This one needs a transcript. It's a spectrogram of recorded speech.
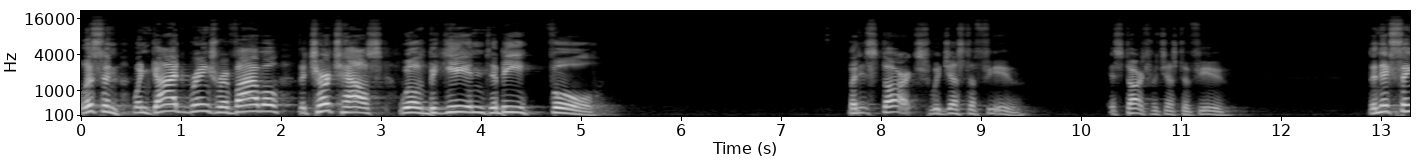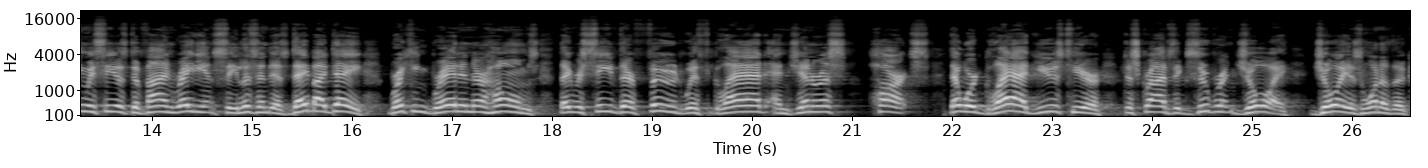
Listen, when God brings revival, the church house will begin to be full. But it starts with just a few. It starts with just a few. The next thing we see is divine radiancy. Listen to this. Day by day, breaking bread in their homes, they received their food with glad and generous hearts. That word glad used here describes exuberant joy. Joy is one of the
